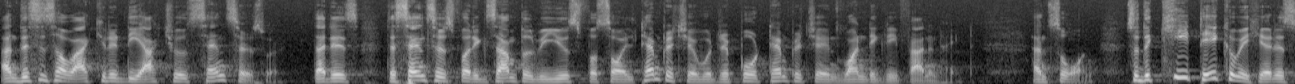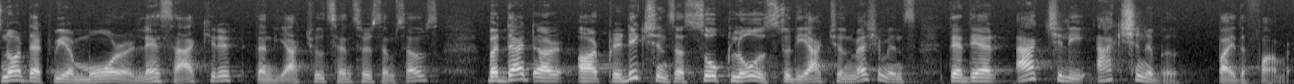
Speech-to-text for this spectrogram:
and this is how accurate the actual sensors were. That is, the sensors, for example, we use for soil temperature would report temperature in one degree Fahrenheit, and so on. So the key takeaway here is not that we are more or less accurate than the actual sensors themselves, but that our, our predictions are so close to the actual measurements that they are actually actionable by the farmer.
